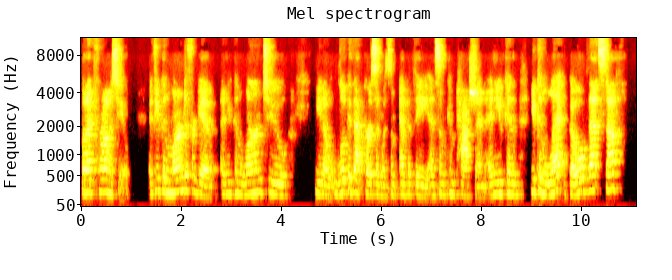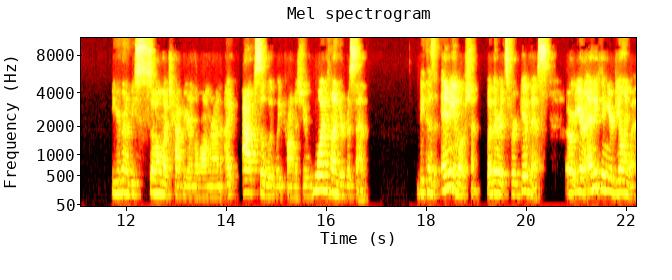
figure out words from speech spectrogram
But I promise you, if you can learn to forgive and you can learn to you know look at that person with some empathy and some compassion and you can you can let go of that stuff you're going to be so much happier in the long run. I absolutely promise you 100% because any emotion whether it's forgiveness or you know anything you're dealing with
